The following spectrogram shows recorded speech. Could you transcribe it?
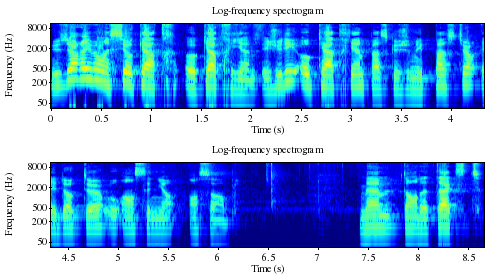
Nous arrivons ici au, quatrième. Et je dis au quatrième parce que je mets pasteur et docteur ou enseignant ensemble. Même dans le texte,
